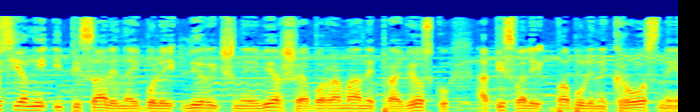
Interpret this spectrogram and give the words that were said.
Вось яны і пісалі найболей лірычныя вершы або раманы пра вёску, апісвалі бабуліны кросны,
